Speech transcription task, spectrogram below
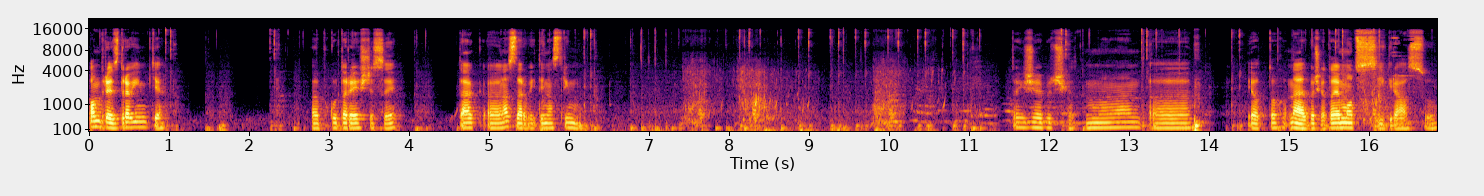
Ondře, zdravím tě. Uh, pokud tady ještě jsi. Tak, uh, nazdar, vítej na streamu. Takže počkat, moment, uh, jo, to, ne, počkat, to je moc seagrassu.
